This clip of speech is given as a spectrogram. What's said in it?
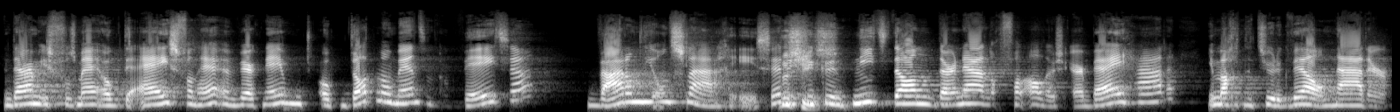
En daarom is volgens mij ook de eis van hè, een werknemer moet op dat moment dan ook weten waarom die ontslagen is. Hè. Dus je kunt niet dan daarna nog van alles erbij halen. Je mag het natuurlijk wel nader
